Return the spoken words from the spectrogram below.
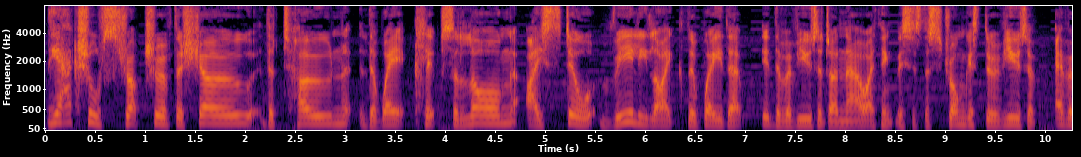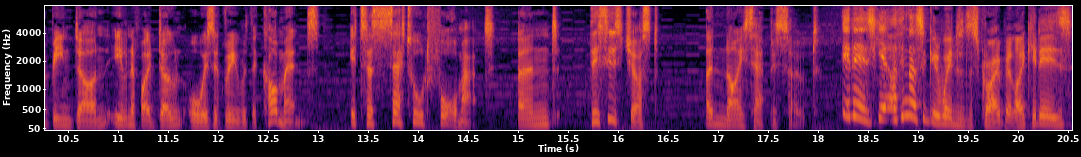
the actual structure of the show, the tone, the way it clips along, I still really like the way that the reviews are done now. I think this is the strongest the reviews have ever been done, even if I don't always agree with the comments. It's a settled format, and this is just a nice episode. It is, yeah. I think that's a good way to describe it. Like it is,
